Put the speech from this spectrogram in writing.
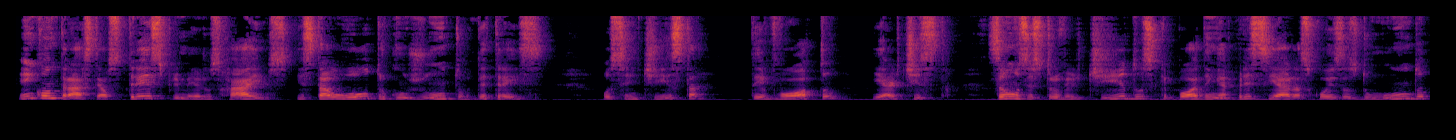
Em contraste aos três primeiros raios, está o outro conjunto de três: o cientista, devoto e artista. São os extrovertidos que podem apreciar as coisas do mundo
